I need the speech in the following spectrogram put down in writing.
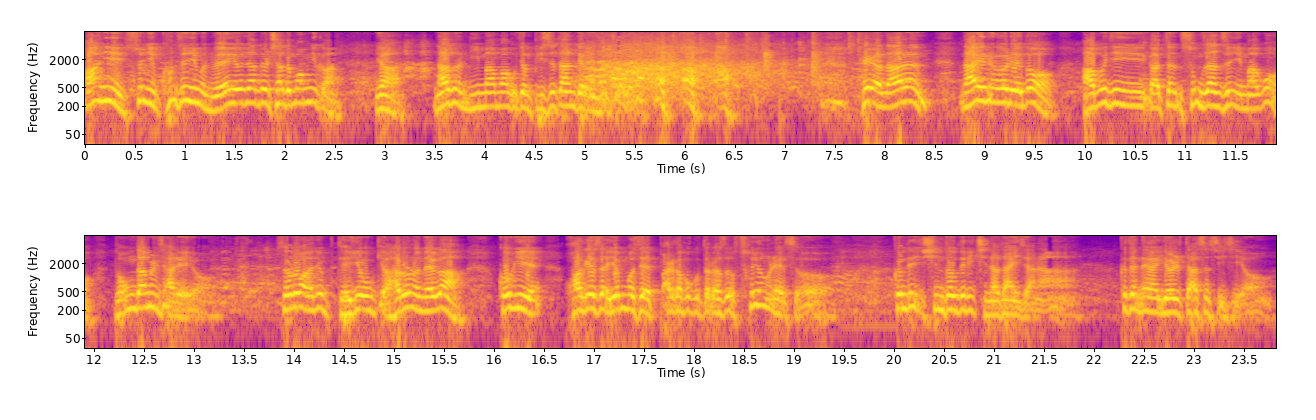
아니, 스님, 큰 스님은 왜 여자들 쳐다봅니까? 야, 나도 네 맘하고 좀 비슷한 데가 있어. 그러니까 나는 나이는 어려도 아버지 같은 숭산 스님하고 농담을 잘해요. 서로 아주 되게 웃겨. 하루는 내가 거기에 화계사 연못에 빨가벗고 들어서 수영을 했어. 근데 신도들이 지나다니잖아. 그때 내가 열다섯이지요.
